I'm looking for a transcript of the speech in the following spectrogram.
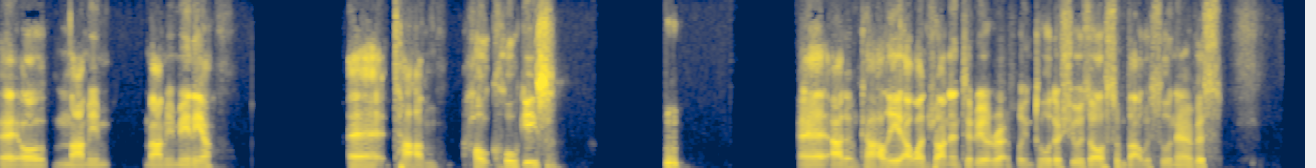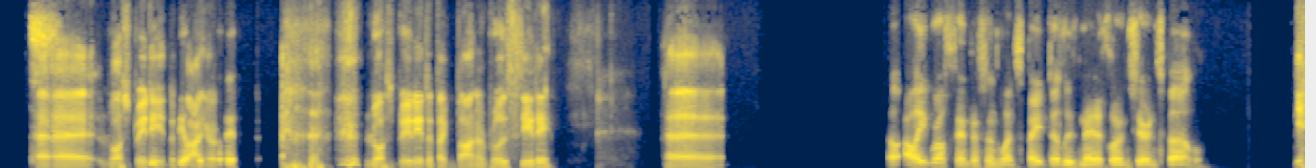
uh, or Mammy Mammy Mania. Uh, Tam Hulk Hoagies. Hmm. Uh, Adam Callie. I once ran into Rhea Ripley and told her she was awesome, but I was so nervous. Uh, Ross Brady, the banger. Ross Brady, the big banner bros theory. Uh, I like Ross Henderson when Spike Dudley's medical insurance bill. yeah.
